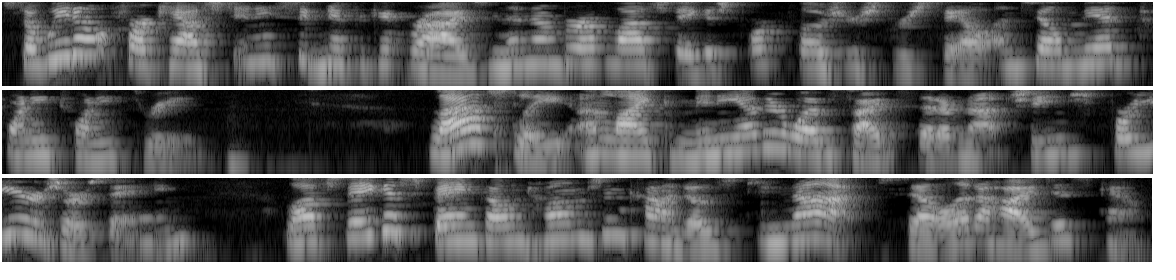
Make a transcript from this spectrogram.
So we don't forecast any significant rise in the number of Las Vegas foreclosures for sale until mid 2023. Lastly, unlike many other websites that have not changed for years are saying, Las Vegas bank owned homes and condos do not sell at a high discount.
